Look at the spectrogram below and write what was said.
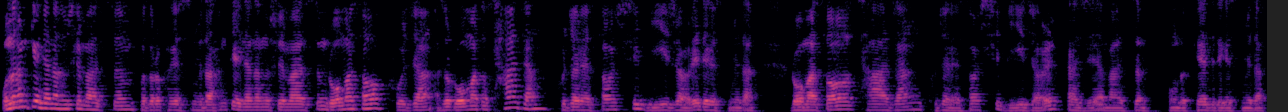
오늘 함께 은혜 나누실 말씀 보도록 하겠습니다. 함께 은혜 나누실 말씀 로마서 9장, 아, 로마서 4장 9절에서 12절이 되겠습니다. 로마서 4장 9절에서 12절까지의 말씀 봉독해 드리겠습니다.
